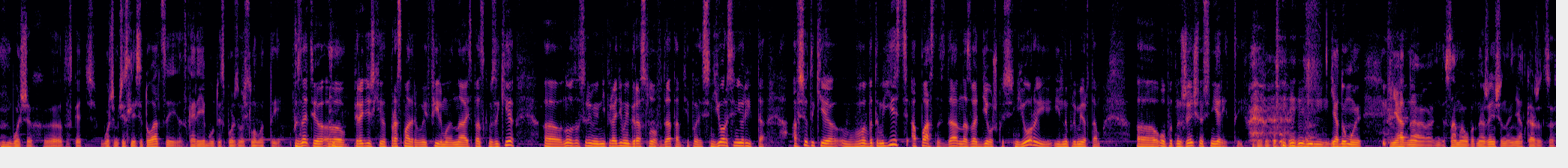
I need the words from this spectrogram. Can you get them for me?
больших, э, так сказать, большем числе ситуаций скорее будут использовать слово «ты». Вы знаете, э, периодически просматривая фильмы на испанском языке, э, ну, все время непереводимая игра слов, да, там типа сеньор, сеньорита. А все-таки в, в этом есть опасность, да, назвать девушку сеньорой или, например, там э, опытную женщину сеньоритой. Я думаю, ни одна самая опытная женщина не откажется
